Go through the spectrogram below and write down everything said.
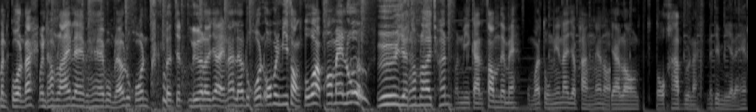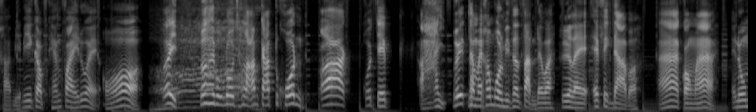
มันกวนปะมันทำร้ายแรแพผมแล้วทุกคนเราจะเรือเราจะไหนนั่นแล้วทุกคนโอ้มันมี 2 ตัว พ่อแม่ลูกเอ้ยอย่าทำร้ายฉันมันมีการซ่อมได้ไหมผมว่าตรงนี้น่าจะพังแน่นอนอย่าลองโต๊ะคราบดูนะ น่าจะมีอะไรให้คราบเยอะมีกับแคมป์ไฟด้วยอ๋อเฮ้ยเฮ้ยผมโดนฉลามกัดทุกคนอ้าโคตรเจ็บอ้ายเฮ้ยทำไมข้างบนมีสั่นๆได้วยวะคืออะไรเอฟเฟกต์ดาบเหรออ่ากล่องมาไอ้หนุ่ม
